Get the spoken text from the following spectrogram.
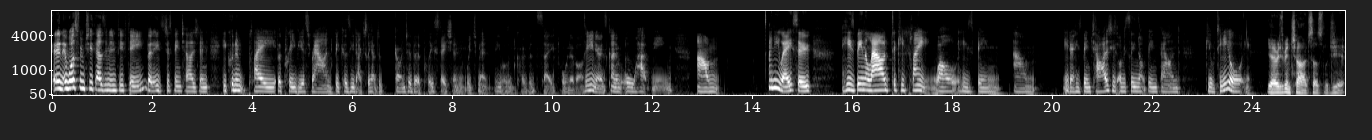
and it was from 2015, but he's just been charged and he couldn't play the previous round because he'd actually had to go into the police station, which meant he wasn't COVID safe or whatever. So, you know, it's kind of all happening. Um, anyway, so he's been allowed to keep playing while he's been, um, you know, he's been charged. He's obviously not been found guilty or Yeah, he's been charged, so it's legit.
